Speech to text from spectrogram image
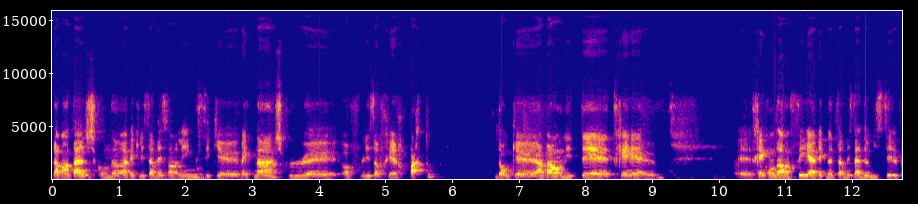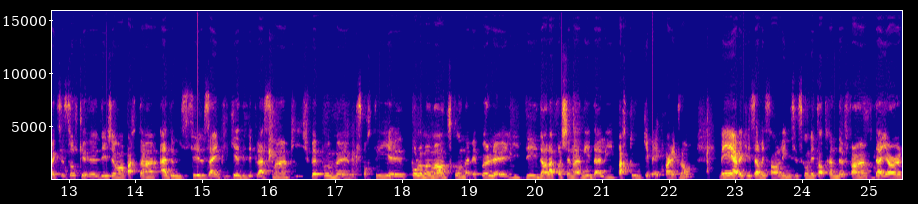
l'avantage qu'on a avec les services en ligne, c'est que maintenant, je peux les offrir partout. Donc, euh, avant, on était très, euh, euh, très condensé avec notre service à domicile. Fait que c'est sûr que déjà en partant à domicile, ça impliquait des déplacements, puis je ne pouvais pas m'exporter. Pour le moment, en tout cas, on n'avait pas l'idée dans la prochaine année d'aller partout au Québec, par exemple. Mais avec les services en ligne, c'est ce qu'on est en train de faire. D'ailleurs,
